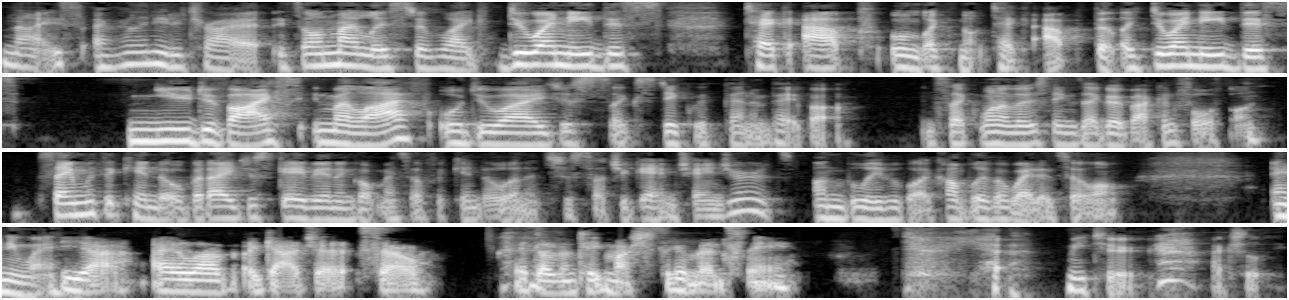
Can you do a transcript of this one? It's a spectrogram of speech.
Nice. I really need to try it. It's on my list of like, do I need this tech app or like not tech app, but like, do I need this new device in my life or do I just like stick with pen and paper? It's like one of those things I go back and forth on. Same with the Kindle, but I just gave in and got myself a Kindle and it's just such a game changer. It's unbelievable. I can't believe I waited so long. Anyway. Yeah, I love a gadget. So it doesn't take much to convince me. yeah, me too, actually.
